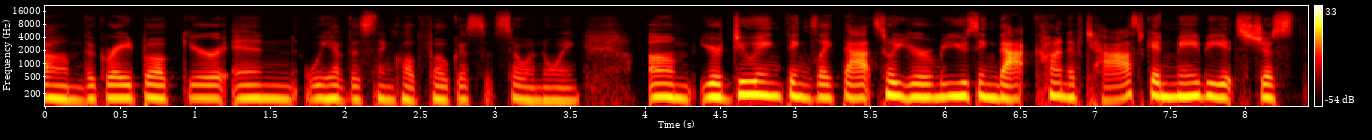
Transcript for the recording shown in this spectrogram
um, the grade book, you're in, we have this thing called focus. It's so annoying. Um, you're doing things like that. So you're using that kind of task, and maybe it's just,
